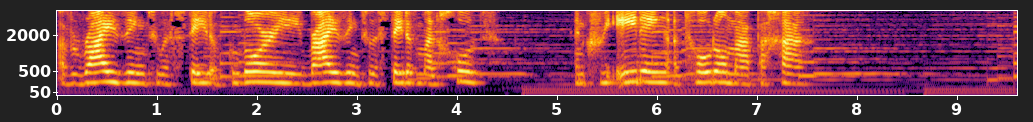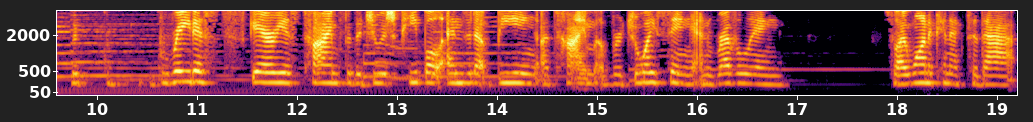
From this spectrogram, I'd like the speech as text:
of rising to a state of glory, rising to a state of malchut, and creating a total mahapacha. The greatest, scariest time for the Jewish people ended up being a time of rejoicing and reveling. So I want to connect to that.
